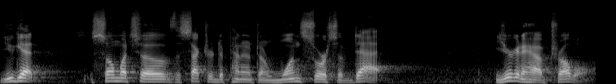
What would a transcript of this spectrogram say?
You get so much of the sector dependent on one source of debt, you're going to have trouble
